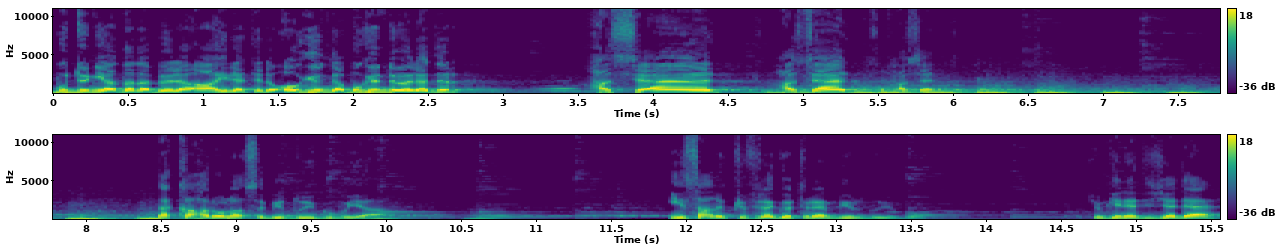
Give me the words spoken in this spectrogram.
bu dünyada da böyle ahirette de o günde bugün de öyledir. Haset, haset, haset. Ne kahrolası bir duygu bu ya. İnsanı küfre götüren bir duygu. Çünkü neticede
